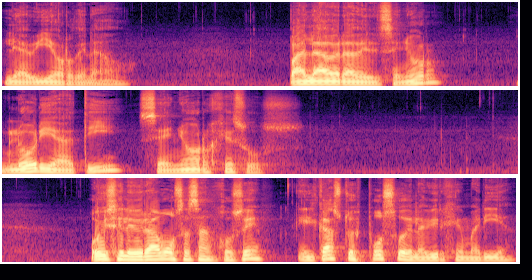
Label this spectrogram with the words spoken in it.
le había ordenado. Palabra del Señor, gloria a ti, Señor Jesús. Hoy celebramos a San José, el casto esposo de la Virgen María,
